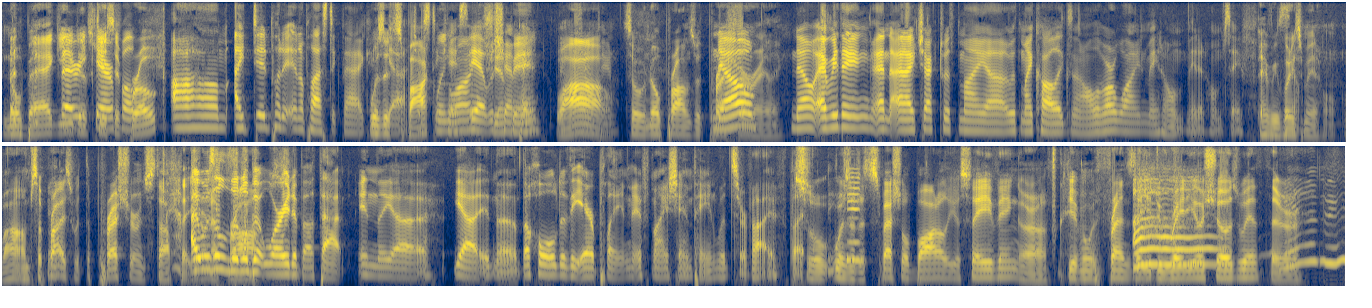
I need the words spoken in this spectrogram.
no baggie Very in case it careful. broke. Um, I did put it in a plastic bag. Was it yeah, just in sparkling case. wine? Yeah, it was champagne. Wow! Champagne. So no problems with pressure No, or anything. no, everything, and, and I checked with my uh, with my colleagues, and all of our wine made home made it home safe. Everybody's made home. Wow! I'm surprised with the pressure and stuff that. You I don't was a have little bit problems. worried about that in the uh, yeah in the the hold of the airplane if my champagne would survive. But So was it a special bottle you're saving, or giving with friends that you do radio Uh, shows with, or Yeah,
